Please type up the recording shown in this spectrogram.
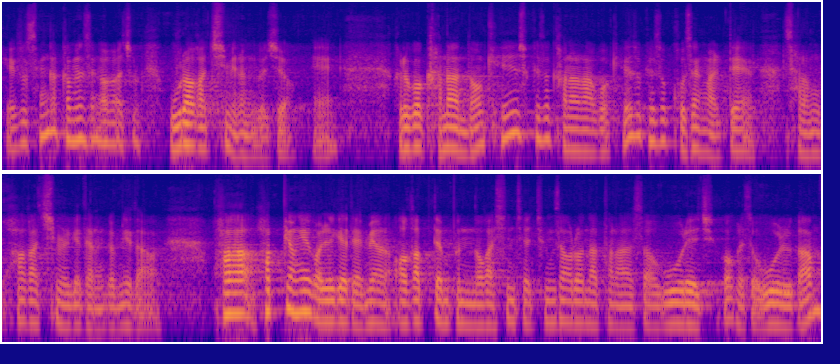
계속 생각하면 생각할수록 우라가 치미는 거죠 예. 그리고 가난, 너 계속해서 가난하고 계속해서 고생할 때 사람은 화가 치밀게 되는 겁니다. 화, 화병에 걸리게 되면 억압된 분노가 신체 증상으로 나타나서 우울해지고 그래서 우울감,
